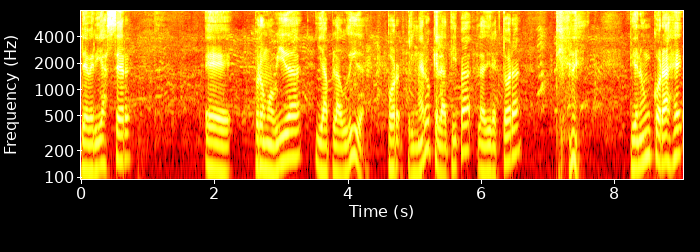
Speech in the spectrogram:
debería ser eh, promovida y aplaudida. Por, primero, que la tipa, la directora, tiene, tiene un coraje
